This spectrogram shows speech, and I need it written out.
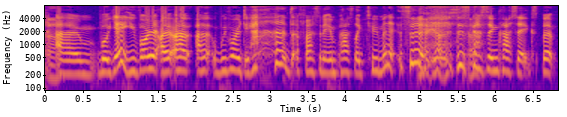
Uh, um, well, yeah, you've already I, I, I, we've already had a fascinating past like two minutes yes, discussing classics, but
